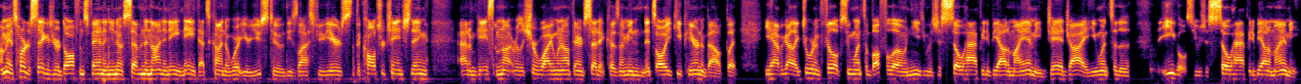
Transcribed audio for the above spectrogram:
I mean, it's hard to say because you're a Dolphins fan, and you know, seven and nine and eight and eight. That's kind of what you're used to these last few years. The culture change thing, Adam Gase. I'm not really sure why he went out there and said it because I mean, it's all you keep hearing about. But you have a guy like Jordan Phillips who went to Buffalo, and he was just so happy to be out of Miami. Jay Ajayi, he went to the, the Eagles. He was just so happy to be out of Miami.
